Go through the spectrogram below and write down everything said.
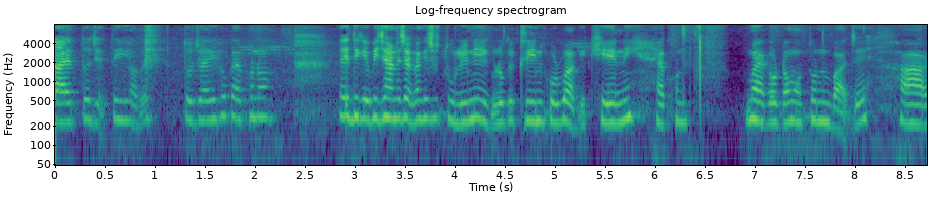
রায়ের তো যেতেই হবে। তো যাই হোক এখনও এইদিকে বিছানা চানা কিছু তুলিনি, এগুলোকে ক্লিন করব, আগে খেয়ে নিই। এখন এগারোটা মতন বাজে। আর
